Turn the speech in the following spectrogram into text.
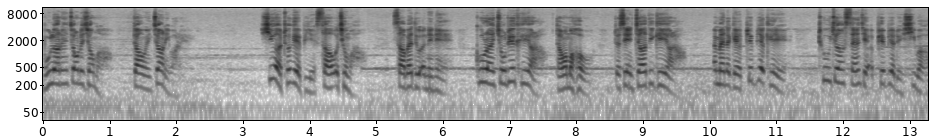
မူလာတဲ့ကျောင်းတစ်ကျောင်းမှာတာဝန်ကျနေပါတယ်ရှိကထွက်ခဲ့ပြီးစာအုပ်အချို့မှာစာပဲသူအနေနဲ့ကိုယ်တိုင်ကြုံတွေ့ခဲ့ရတာဒါမှမဟုတ်တစင်ကြားသိခဲ့ရတာအမှန်တကယ်ဖြစ်ပျက်ခဲ့တဲ့ထူးခြားစမ်းကြယ်အဖြစ်အပျက်တွေရှိပါက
